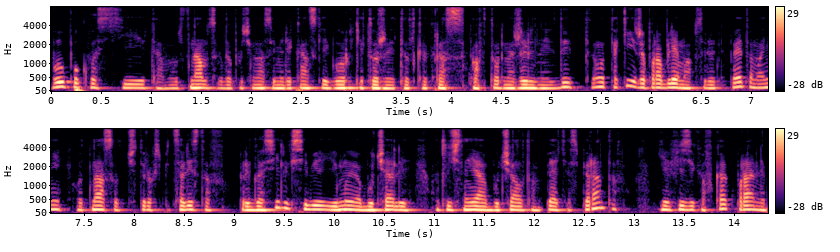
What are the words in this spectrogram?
выпуклости, там вот в Намцах, допустим, у нас американские горки тоже это вот как раз повторно жильные льды. Вот такие же проблемы абсолютно. Поэтому они вот нас, вот четырех специалистов, пригласили к себе, и мы обучали, вот лично я обучал там пять аспирантов, геофизиков, как правильно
